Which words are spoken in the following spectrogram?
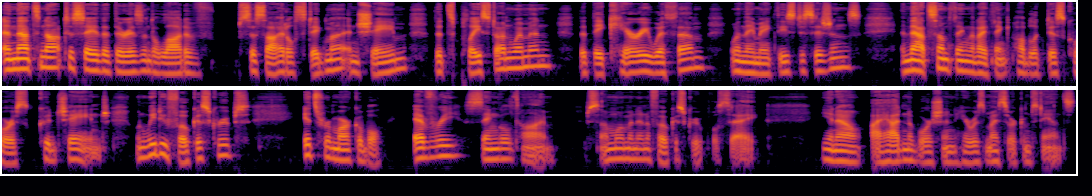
And that's not to say that there isn't a lot of societal stigma and shame that's placed on women that they carry with them when they make these decisions. And that's something that I think public discourse could change. When we do focus groups, it's remarkable every single time some woman in a focus group will say, you know, I had an abortion, here was my circumstance.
